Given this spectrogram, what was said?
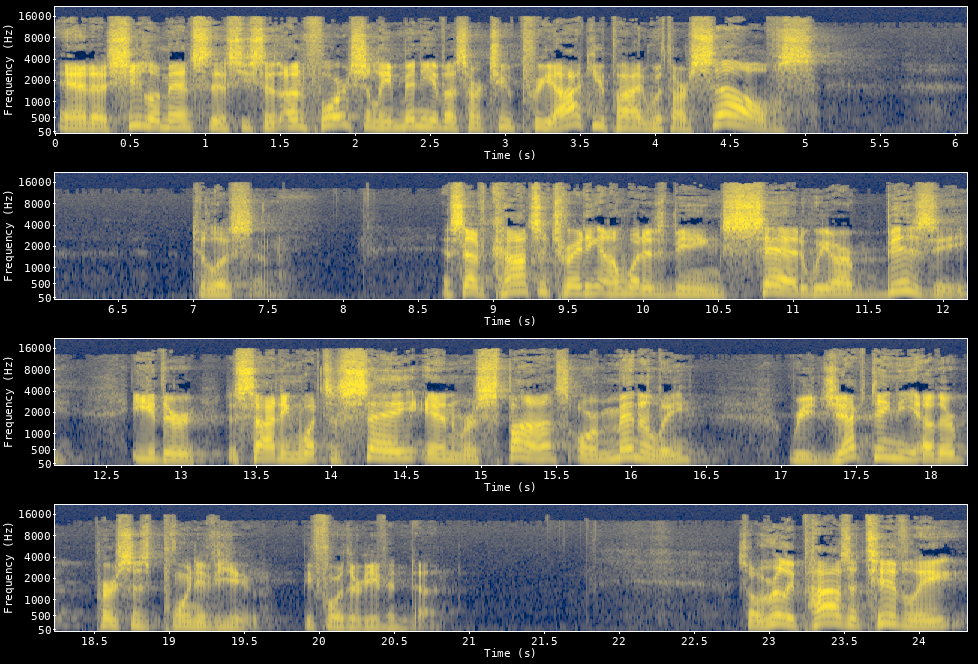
And uh, she laments this. She says, Unfortunately, many of us are too preoccupied with ourselves to listen. Instead of concentrating on what is being said, we are busy either deciding what to say in response or mentally rejecting the other person's point of view before they're even done. So, really, positively,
